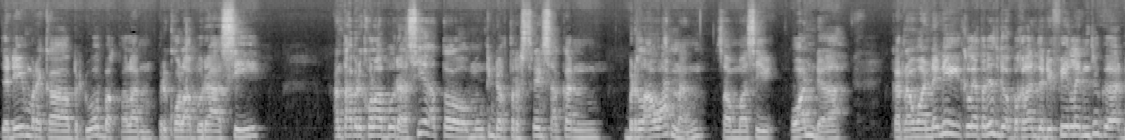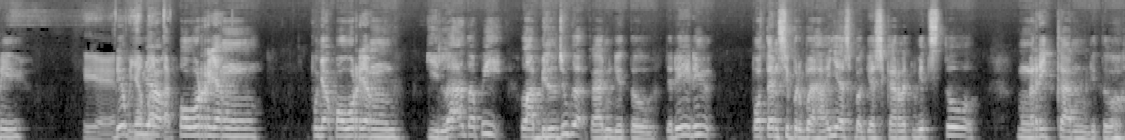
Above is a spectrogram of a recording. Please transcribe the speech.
Jadi mereka berdua bakalan berkolaborasi entah berkolaborasi atau mungkin Doctor Strange akan berlawanan sama si Wanda karena Wanda ini kelihatannya juga bakalan jadi villain juga nih Iya, dia punya, bakat. power yang punya power yang gila tapi labil juga kan gitu. Jadi ini potensi berbahaya sebagai Scarlet Witch tuh mengerikan gitu.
